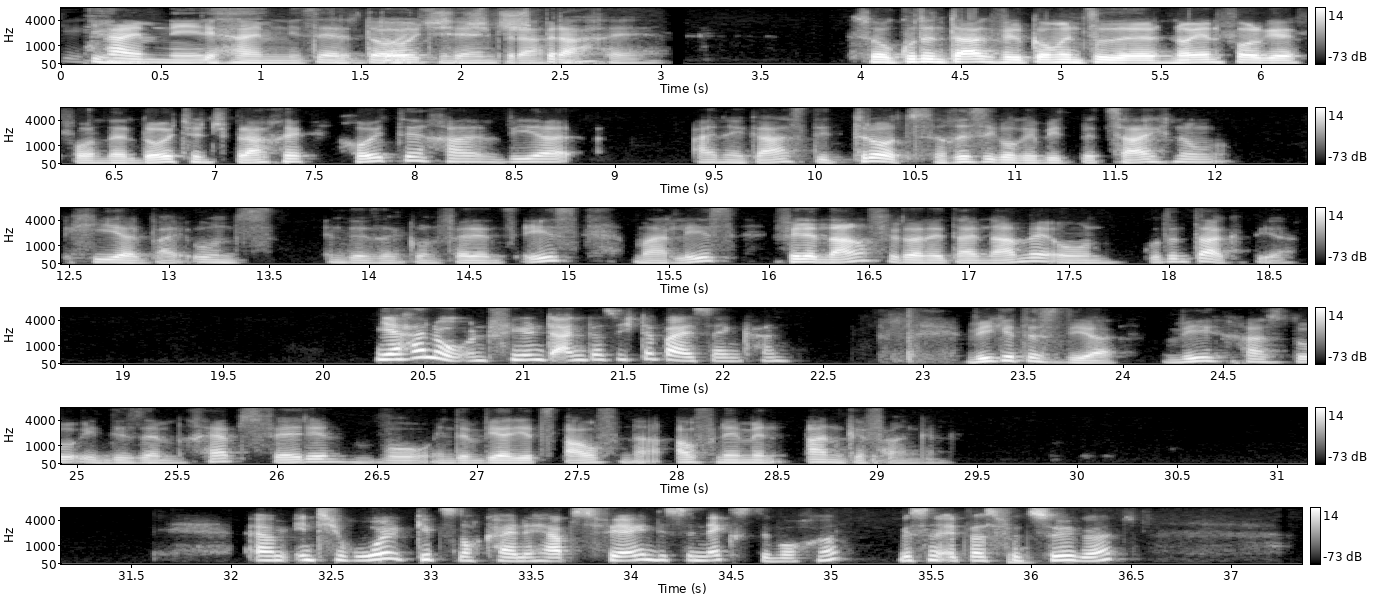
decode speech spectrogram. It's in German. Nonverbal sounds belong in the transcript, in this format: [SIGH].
Geheimnis, Geheimnis der, der deutschen Sprache. Sprache. So, guten Tag, willkommen zu der neuen Folge von der deutschen Sprache. Heute haben wir eine Gast, die trotz Risikogebietbezeichnung hier bei uns in dieser Konferenz ist, Marlies. Vielen Dank für deine Teilnahme und guten Tag dir. Ja, hallo und vielen Dank, dass ich dabei sein kann. Wie geht es dir? Wie hast du in diesem Herbstferien, wo in dem wir jetzt aufnehmen, angefangen? Ähm, in Tirol gibt es noch keine Herbstferien, die sind nächste Woche. Wir sind etwas verzögert.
